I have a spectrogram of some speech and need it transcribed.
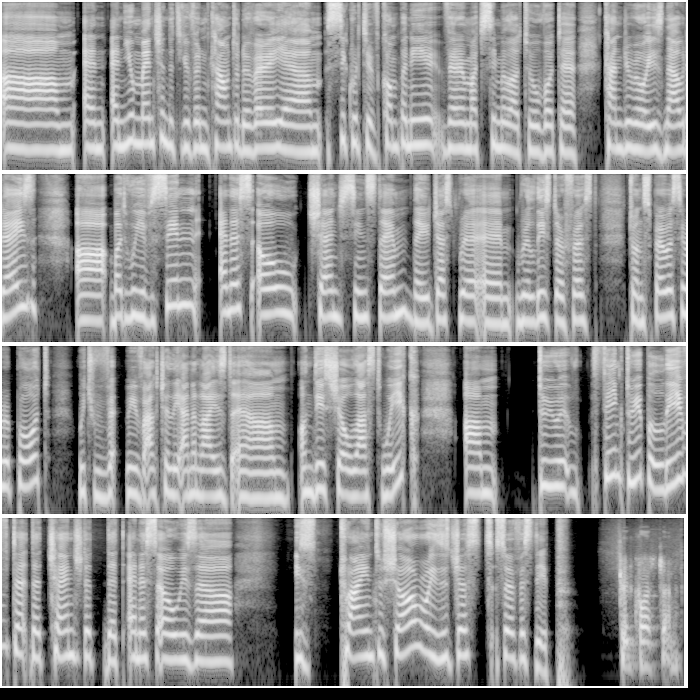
um, and and you mentioned that you've encountered a very um, secretive company, very much similar to what uh, Candiru is nowadays. Uh, but we've seen NSO change since then. They just re um, released their first transparency report, which we've, we've actually analyzed um, on this show last week. Um, do you think? Do you believe that the change that that NSO is uh, is trying to show, or is it just surface deep? Good question.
